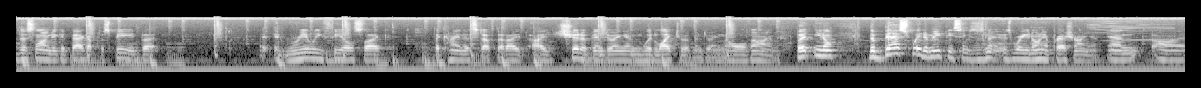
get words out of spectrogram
this long to get back up to speed, but it really feels like the kind of stuff that I, I should have been doing and would like to have been doing the whole time. But you know, the best way to make these things is, is where you don't have pressure on you. And uh,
